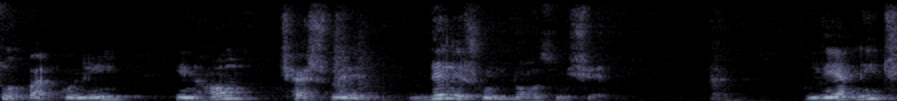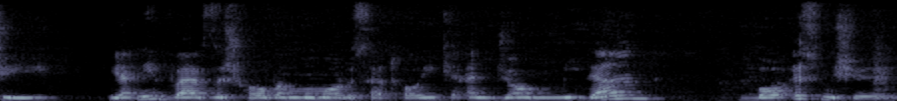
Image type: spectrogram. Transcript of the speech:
صحبت کنیم اینها چشم دلشون باز میشه. یعنی چی؟ یعنی ورزش ها و ممارست هایی که انجام میدن باعث میشه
